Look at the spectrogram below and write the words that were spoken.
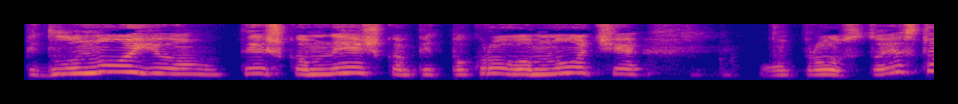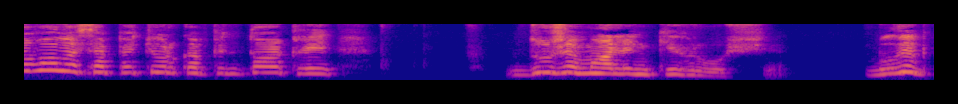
під луною, тишком нишком, під покровом ночі. Просто. І оставалася п'ятерка пентаклей, дуже маленькі гроші. Були б,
